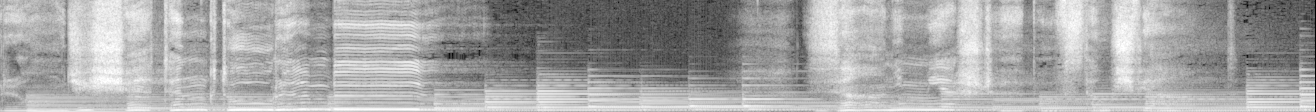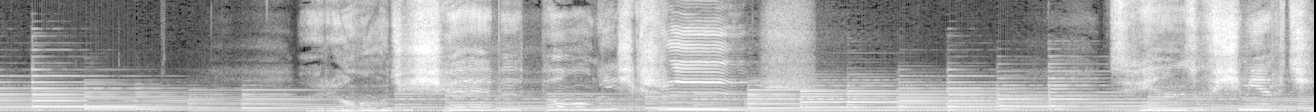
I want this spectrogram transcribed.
Rodzi się ten, którym był, zanim jeszcze powstał świat. Rodzi się, by ponieść krzyż, z więzów śmierci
